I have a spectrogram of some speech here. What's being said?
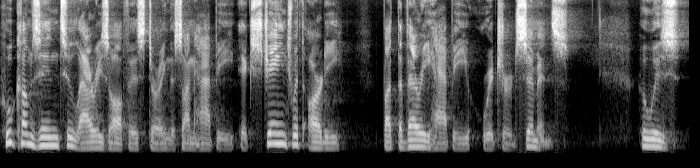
who comes into Larry's office during this unhappy exchange with Artie but the very happy Richard Simmons, who is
